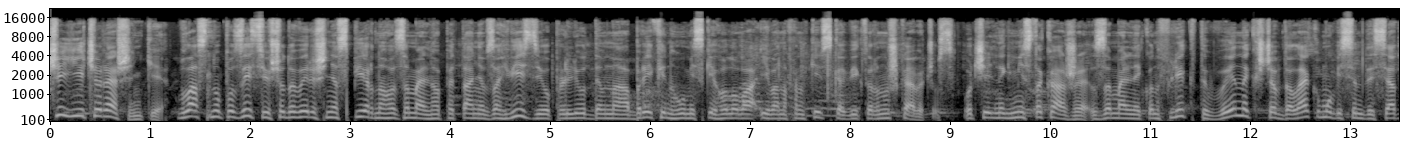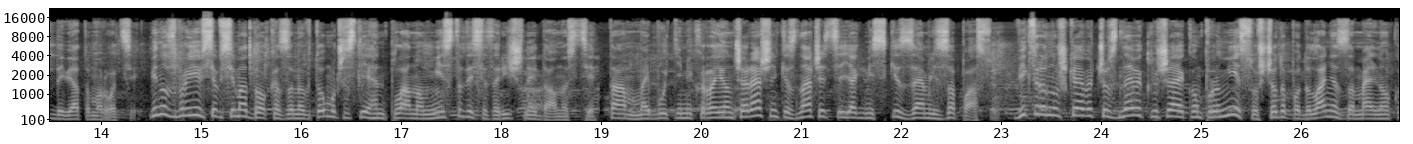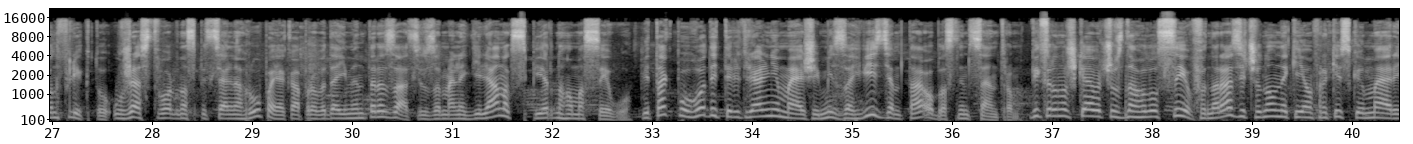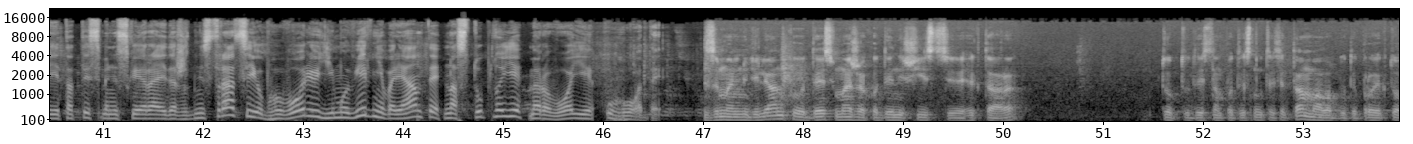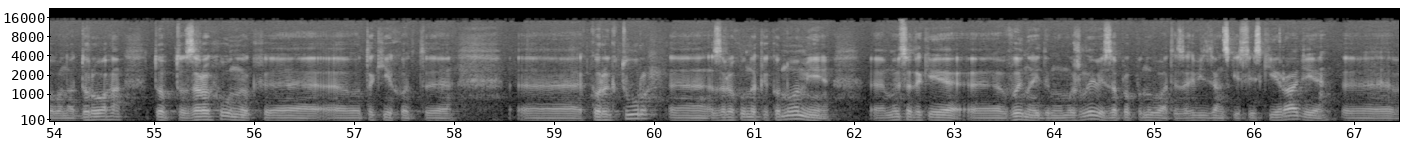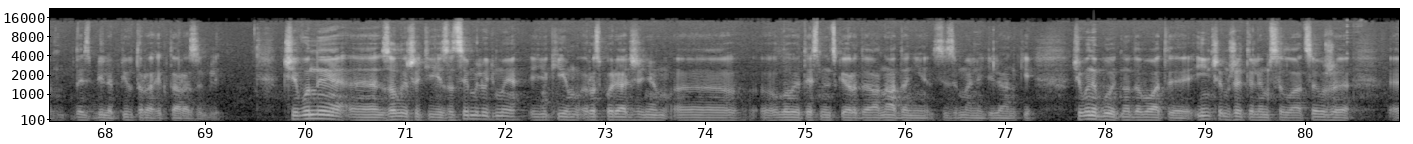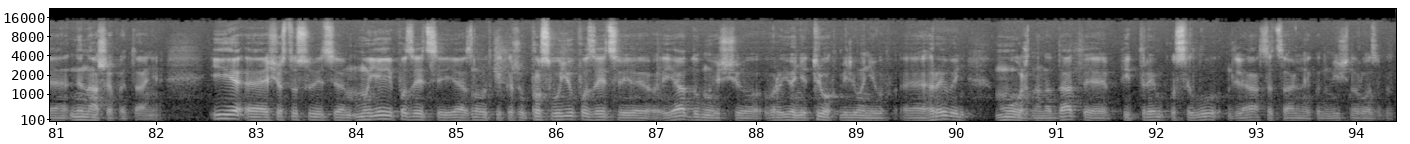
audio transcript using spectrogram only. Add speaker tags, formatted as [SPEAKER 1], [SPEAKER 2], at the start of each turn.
[SPEAKER 1] Чиї черешеньки власну позицію щодо вирішення спірного земельного питання в Загвізді оприлюднив на брифінгу міський голова Івано-Франківська Віктор Нушкевичус. Очільник міста каже, земельний конфлікт виник ще в далекому 89-му році. Він озброївся всіма доказами, в тому числі генпланом міста десятирічної давності. Там майбутній мікрорайон Черешеньки значиться як міські землі запасу. Віктор Нушкевичус не виключає компромісу щодо подолання земельного конфлікту. Уже створена спеціальна група, яка проведе інвентаризацію земельних ділянок спірного масиву. Відтак погодить територіальні межі між Загвіздям та обласним центром. Віктор Нушкевичус наголосив, наразі чиновники Івано-Франківської мерії та Тисменівської райдержадміністрації обговорюють ймовірні варіанти наступної мирової угоди.
[SPEAKER 2] Земельну ділянку десь в межах 1,6 гектара. Тобто десь там потиснутися, там мала бути проєктована дорога. Тобто за рахунок е, е, таких от е, коректур, е, за рахунок економії, е, ми все-таки е, винайдемо можливість запропонувати Загвіздянській сільській раді е, десь біля півтора гектара землі. Чи вони е, залишать її за цими людьми, яким розпорядженням е, голови Тисменської РДА надані ці земельні ділянки, чи вони будуть надавати іншим жителям села, це вже е, не наше питання. І е, що стосується моєї позиції, я знову таки кажу про свою позицію. Я думаю, що в районі 3 мільйонів е, гривень можна надати підтримку селу для соціально-економічного розвитку.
